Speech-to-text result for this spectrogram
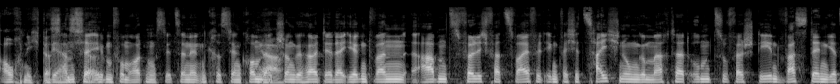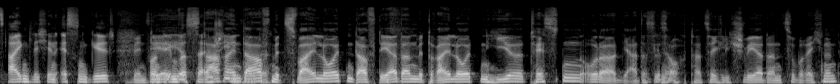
auch nicht. Das Wir haben es ja eben vom Ordnungsdezernenten Christian Kromberg ja. schon gehört, der da irgendwann abends völlig verzweifelt irgendwelche Zeichnungen gemacht hat, um zu verstehen, was denn jetzt eigentlich in Essen gilt. Wenn von der dem, jetzt da, da rein darf mit zwei Leuten, darf der dann mit drei Leuten hier testen oder ja, das genau. ist auch tatsächlich schwer dann zu berechnen.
